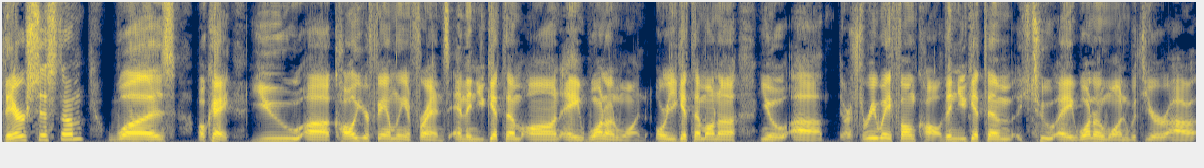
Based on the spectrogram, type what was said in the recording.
their system was okay. You uh, call your family and friends, and then you get them on a one-on-one, or you get them on a you know uh, or three-way phone call. Then you get them to a one-on-one with your uh,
